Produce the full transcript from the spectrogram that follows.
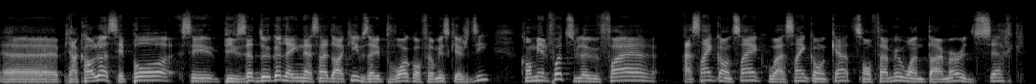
Euh, puis encore là, c'est pas. Puis vous êtes deux gars de la Ligue nationale de hockey, vous allez pouvoir confirmer ce que je dis. Combien de fois tu l'as vu faire à 5 contre 5 ou à 5 contre 4 son fameux one-timer du cercle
